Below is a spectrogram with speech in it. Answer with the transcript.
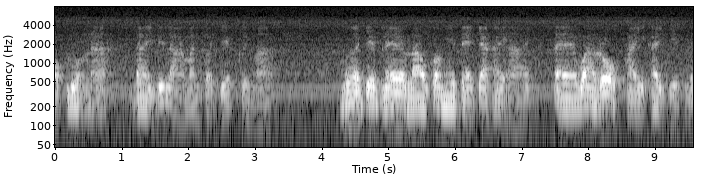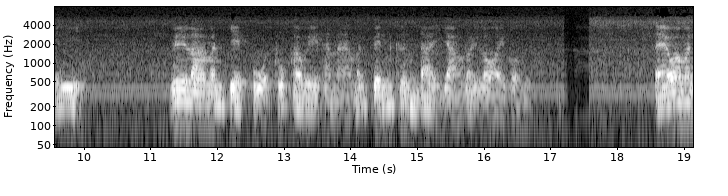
อกล่วงหน้า ได้เวลามันก็เจ็บขึ้นมา เมื่อเจ็บแล้วเราก็มีแต่จะให้หาย แต่ว่าโรคภัยไข้เจ็บนี้เวลามันเจ็บปวดทุกขเวทนา มันเป็นขึ้นได้อย่างลอยๆก็มี แต่ว่ามัน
